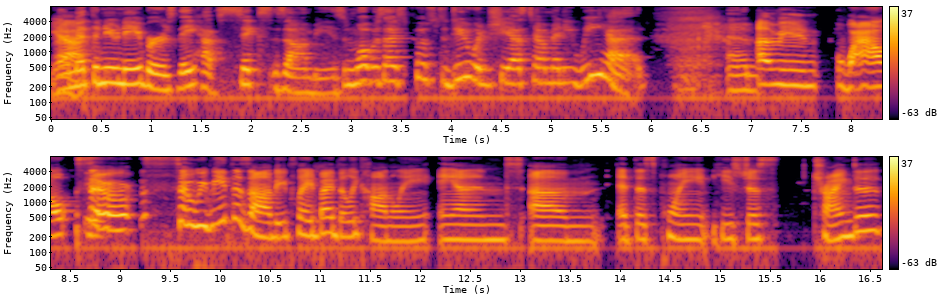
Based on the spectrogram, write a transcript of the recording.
Yeah. I met the new neighbors. They have six zombies. And what was I supposed to do when she asked how many we had? And I mean, wow. So so we meet the zombie played by Billy Connolly and um at this point he's just trying to,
